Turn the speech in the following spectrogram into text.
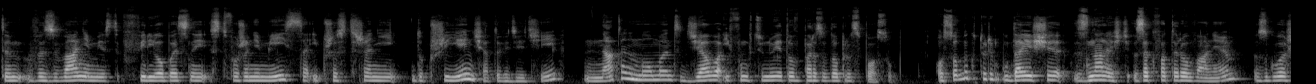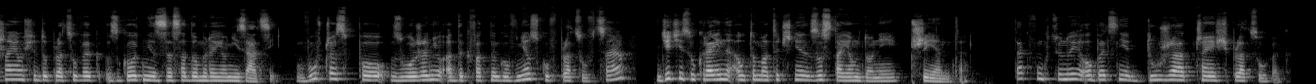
Tym wyzwaniem jest w chwili obecnej stworzenie miejsca i przestrzeni do przyjęcia tych dzieci. Na ten moment działa i funkcjonuje to w bardzo dobry sposób. Osoby, którym udaje się znaleźć zakwaterowanie, zgłaszają się do placówek zgodnie z zasadą rejonizacji. Wówczas po złożeniu adekwatnego wniosku w placówce, dzieci z Ukrainy automatycznie zostają do niej przyjęte. Tak funkcjonuje obecnie duża część placówek.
